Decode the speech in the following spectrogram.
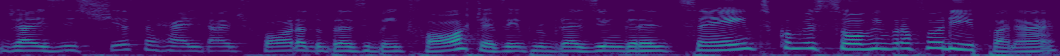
já existia essa realidade fora do Brasil bem forte. Aí veio pro Brasil em grandes centros e começou a vir pra Floripa, né?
